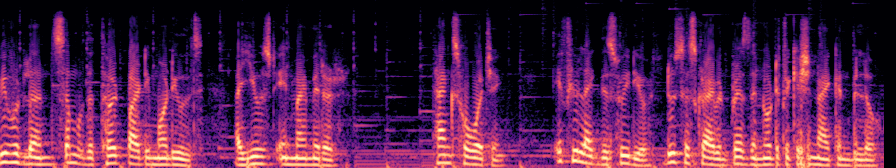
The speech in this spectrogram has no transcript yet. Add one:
we would learn some of the third-party modules I used in my mirror. Thanks for watching. If you like this video, do subscribe and press the notification icon below.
